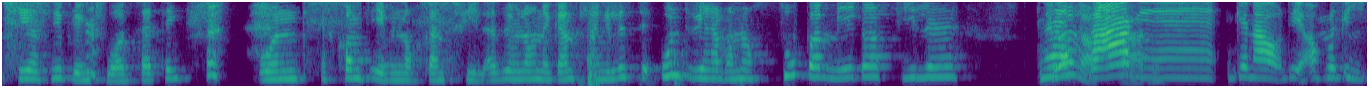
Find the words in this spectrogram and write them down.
Trias Lieblingswort Setting. Und es kommt eben noch ganz viel. Also wir haben noch eine ganz lange Liste und wir haben auch noch super mega viele Ja. Fragen, genau, die auch Wir wirklich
